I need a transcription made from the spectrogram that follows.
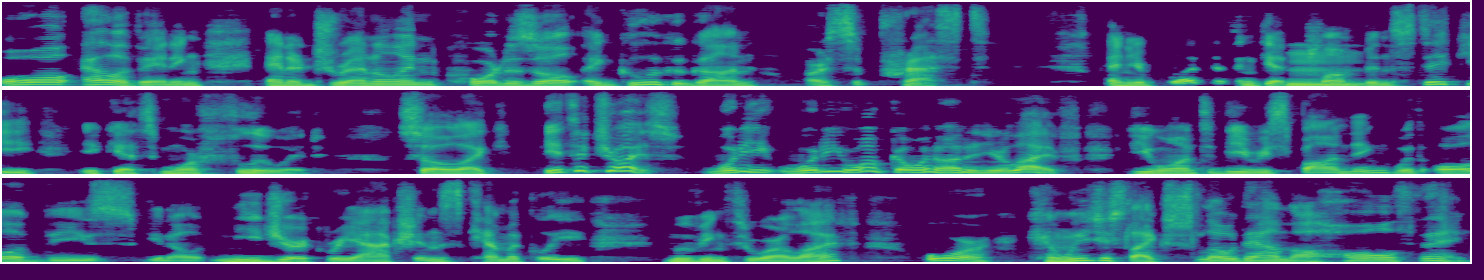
all elevating, and adrenaline, cortisol, and glucagon are suppressed. And your blood doesn't get mm. plump and sticky, it gets more fluid. So like it's a choice. What do you what do you want going on in your life? Do you want to be responding with all of these, you know, knee-jerk reactions chemically moving through our life? Or can we just like slow down the whole thing?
